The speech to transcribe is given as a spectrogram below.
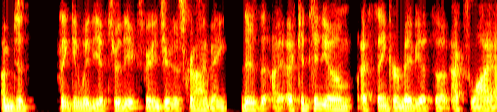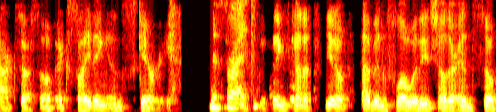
I'm just thinking with you through the experience you're describing, there's the, a, a continuum, I think, or maybe it's a XY axis of exciting and scary. That's right. Things kind of, you know, ebb and flow with each other. And so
